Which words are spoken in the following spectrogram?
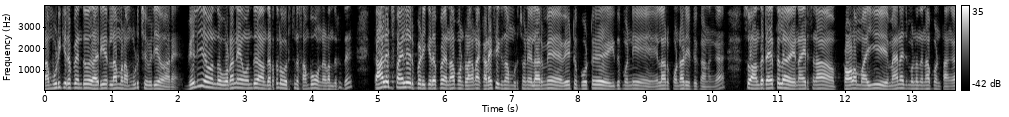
நான் முடிக்கிறப்ப எந்த ஒரு அரியர் இல்லாமல் நான் முடிச்சு வெளியே வரேன். வெளியே வந்த உடனே வந்து அந்த இடத்துல ஒரு சின்ன சம்பவம் நடந்துருது. காலேஜ் ஃபைனல் இயர் படிக்கிறப்ப என்ன பண்ணுறாங்கன்னா கடைசி எக்ஸாம் முடிச்சோன்னே எல்லாருமே வேட்டு போட்டு இது பண்ணி எல்லாரும் கொண்டாடிட்டு இருக்கானுங்க. ஸோ அந்த டயத்தில் என்ன ஆயிடுச்சுன்னா ப்ராப்ளம் ஆகி மேனேஜ்மெண்ட் வந்து என்ன பண்ணிட்டாங்க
